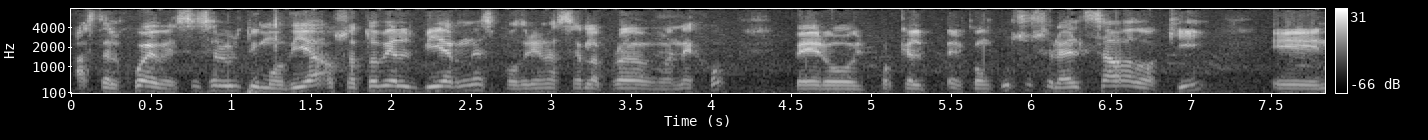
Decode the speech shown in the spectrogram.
Hasta el jueves. Es el último día. O sea, todavía el viernes podrían hacer la prueba de manejo, pero porque el, el concurso será el sábado aquí eh, en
